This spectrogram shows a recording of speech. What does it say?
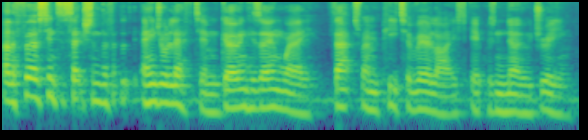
At the first intersection, the angel left him, going his own way. That's when Peter realized it was no dream.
